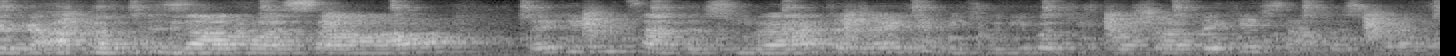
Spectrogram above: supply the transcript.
yoga. زار واسا بکشید سمت صورت تا جایی که میتونی با با شال بکش سمت صورت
